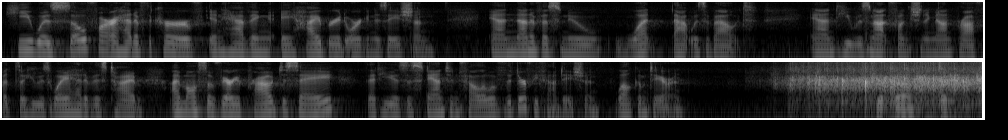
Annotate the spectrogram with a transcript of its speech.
He was so far ahead of the curve in having a hybrid organization, and none of us knew what that was about. And he was not functioning nonprofit, so he was way ahead of his time. I'm also very proud to say that he is a Stanton Fellow of the Durfee Foundation. Welcome to Aaron. Get the, the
